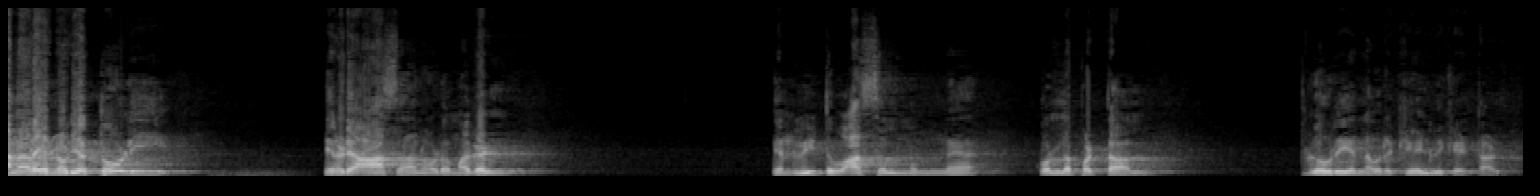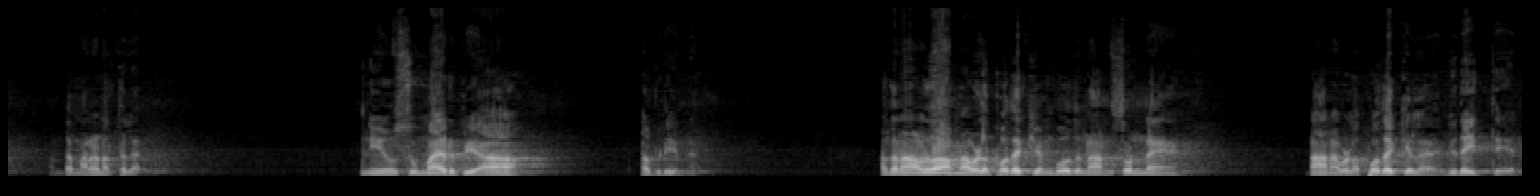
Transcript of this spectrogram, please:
ஆனால் என்னுடைய தோழி என்னுடைய ஆசானோட மகள் என் வீட்டு வாசல் முன்ன கொல்லப்பட்டால் கௌரி என்ன ஒரு கேள்வி கேட்டாள் அந்த மரணத்தில். நீயும் சும்மா இருப்பியா? அப்படின்னு. அதனால்தான் அவளை புதைக்கும் போது நான் சொன்னேன் நான் அவளை புதைக்கல விதைத்தேன்.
